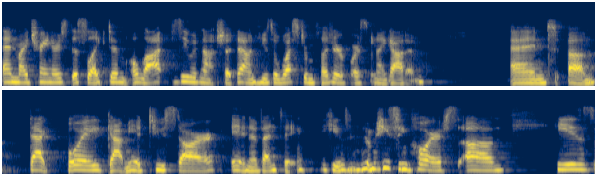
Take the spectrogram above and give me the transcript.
And my trainers disliked him a lot because he would not shut down. He was a Western pleasure horse when I got him. And um, that boy got me a two star in eventing. He's an amazing horse. Um, he's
